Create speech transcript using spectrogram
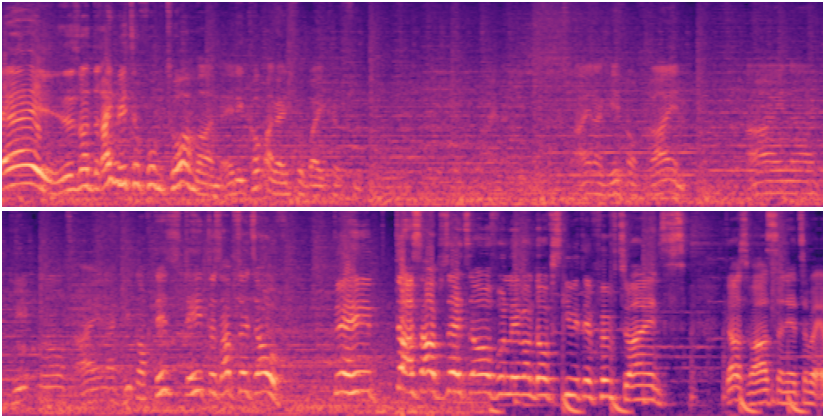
Ey, das war drei Meter vom Tor, Mann. Ey, den kommt man gar nicht vorbeiköpfen. Einer geht noch rein. Einer geht noch, einer geht noch. Der, der hebt das Abseits auf. Der hebt das Abseits auf und Lewandowski mit dem 5 zu 1. Das war's dann jetzt, aber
